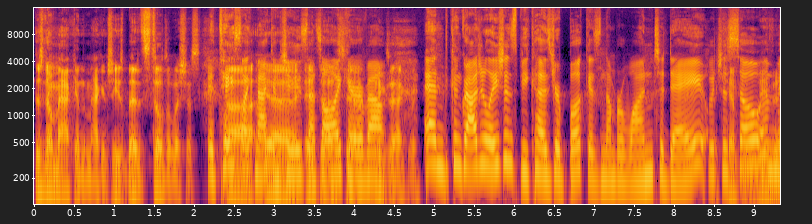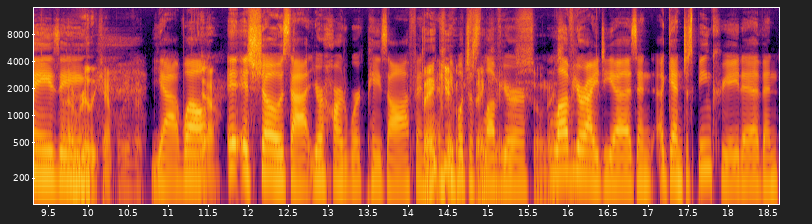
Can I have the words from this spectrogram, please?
There's no mac in the mac and cheese, but it's still delicious. It tastes like Uh, mac and cheese. That's all I care yeah, about. Exactly. And congratulations because your book is number one today, which is so believe it. amazing. I really can't believe it. Yeah, well, Yeah. It, it shows that your hard work pays off, and, Thank and you. people just Thank love you. your So nice love your ideas, and again, just being creative and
